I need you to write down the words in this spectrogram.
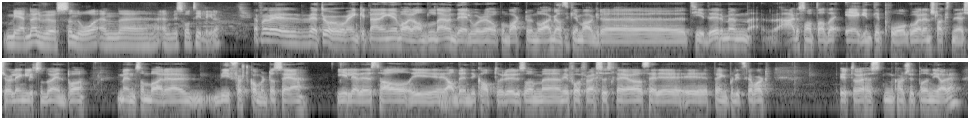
mer nervøse nå enn, enn vi så tidligere. Ja, for vi vet jo enkeltnæringer, varehandel, det er jo en del hvor det åpenbart nå er ganske magre tider. Men er det sånn at det egentlig pågår en slags nedkjøling, litt som du er inne på, men som bare vi først kommer til å se i ledighetstall, i andre indikatorer som eh, vi får fra SSB og ser i, i pengepolitisk rapport utover høsten, kanskje ut på det nye året?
